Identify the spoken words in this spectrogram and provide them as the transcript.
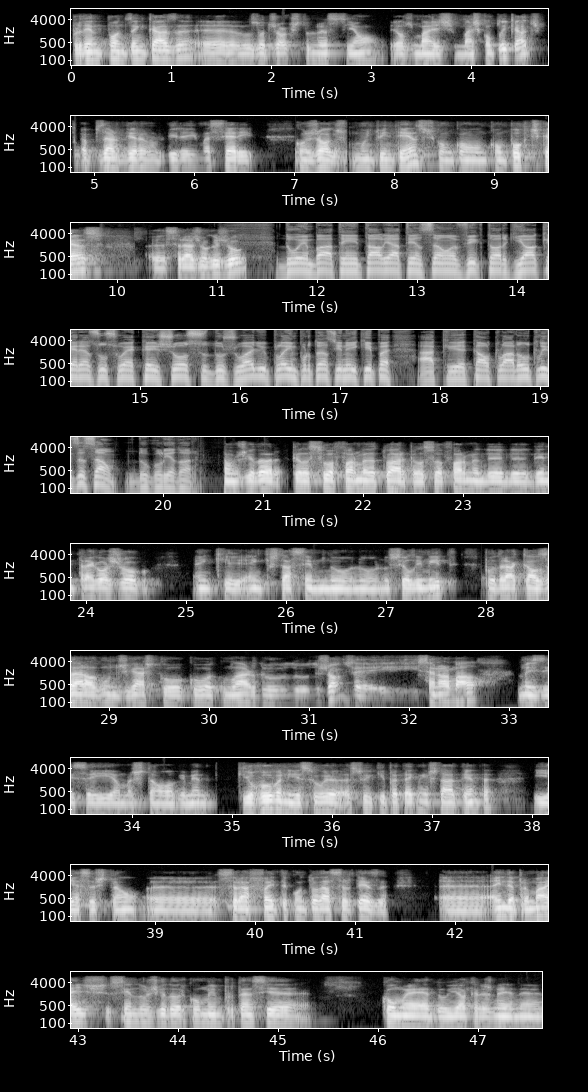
perdendo pontos em casa, uh, os outros jogos tornar-se-ão eles mais, mais complicados, apesar de vir, vir aí uma série com jogos muito intensos, com, com, com pouco descanso, uh, será jogo a jogo. Do embate em Itália, atenção a Victor Gyökeres, o sueco queixou-se do joelho e pela importância na equipa há que cautelar a utilização do goleador. É um jogador, pela sua forma de atuar, pela sua forma de, de, de entrega ao jogo, em que, em que está sempre no, no, no seu limite, poderá causar algum desgaste com, com o acumular do, do, dos jogos. É, isso é normal, mas isso aí é uma gestão, obviamente, que o Ruben e a sua, a sua equipa técnica está atenta e essa gestão uh, será feita com toda a certeza. Uh, ainda para mais, sendo um jogador com uma importância como é do Jóqueras na, na,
